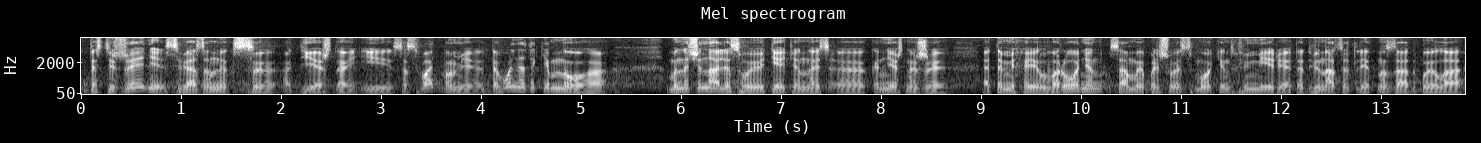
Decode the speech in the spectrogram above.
достижений, связанных с одеждой и со свадьбами, довольно-таки много. Мы начинали свою деятельность, э, конечно же, это Михаил Воронин, самый большой смокинг в мире, это 12 лет назад было.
